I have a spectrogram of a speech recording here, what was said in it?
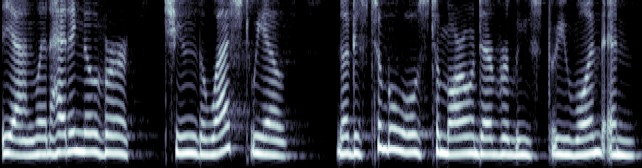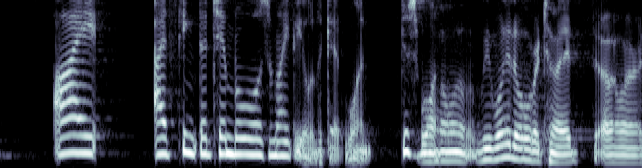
Yeah, and then heading over to the West, we have Nuggets Timberwolves tomorrow. And Denver leads three one, and I, I think the Timberwolves might be able to get one, just one. Uh, we went into overtime. Uh,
